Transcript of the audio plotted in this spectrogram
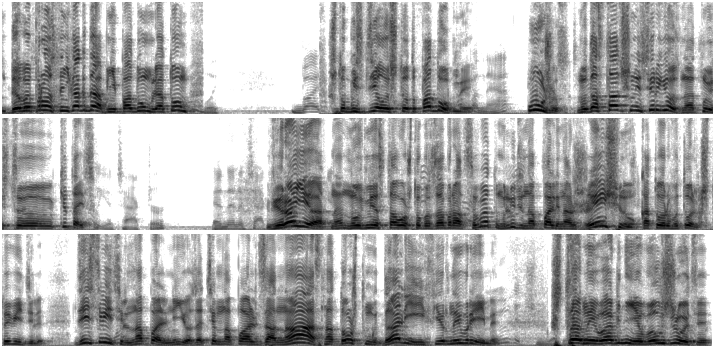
Да вы просто никогда бы не подумали о том, чтобы сделать что-то подобное. Ужас, но достаточно серьезно относится к китайцам. Вероятно, но вместо того, чтобы разобраться в этом, люди напали на женщину, которую вы только что видели. Действительно напали на нее, затем напали за нас, на то, что мы дали ей эфирное время. Штаны в огне, вы лжете,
